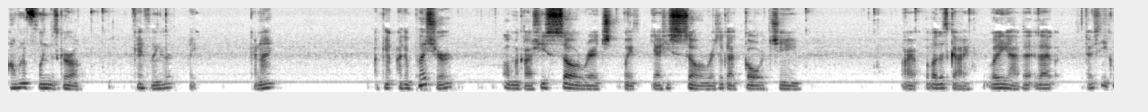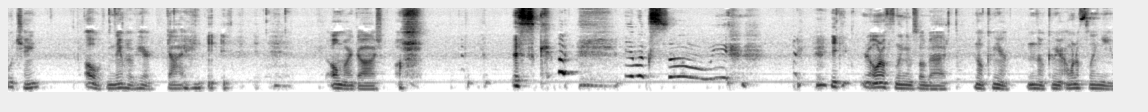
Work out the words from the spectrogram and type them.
I want to fling this girl. Can I fling her? Like, can I? I can, I can push her. Oh my gosh, she's so rich. Wait, yeah, she's so rich. Look at that gold chain. Alright, what about this guy? What do you have? Is that, did I see gold chain? Oh, name over here. Die. oh my gosh. This guy, he looks so weird. he, I want to fling him so bad. No, come here. No, come here. I want to fling you.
